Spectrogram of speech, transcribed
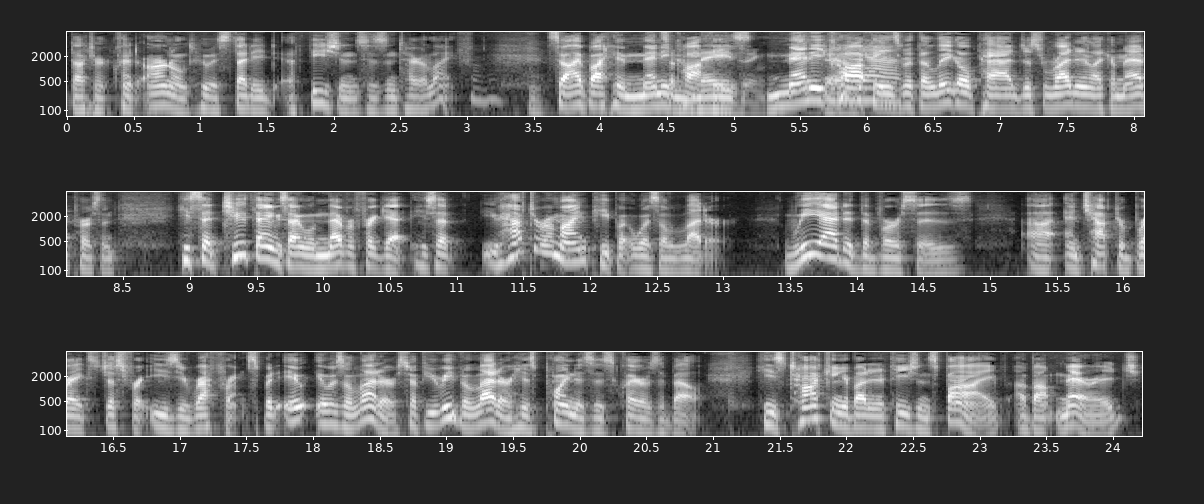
Dr. Clint Arnold, who has studied Ephesians his entire life. Mm-hmm. So I bought him many It's copies, amazing. many Yeah. copies Yeah. with a legal pad, just writing like a mad person. He said two things I will never forget. He said, "You have to remind people it was a letter. We added the verses." Uh, and chapter breaks just for easy reference. But it, it was a letter. So if you read the letter, his point is as clear as a bell. He's talking about in Ephesians 5 about marriage,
